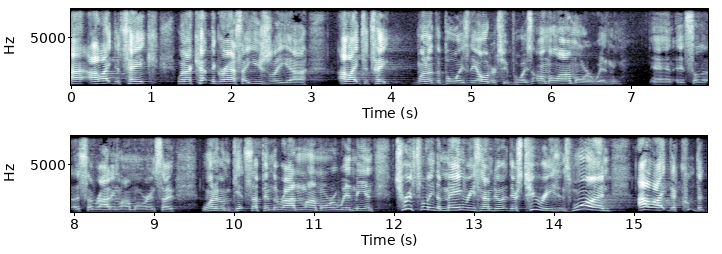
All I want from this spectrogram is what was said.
I, I like to take, when I cut the grass, I usually, uh, I like to take one of the boys, the older two boys, on the lawnmower with me and it's a, it's a riding lawnmower. And so one of them gets up in the riding lawnmower with me. And truthfully, the main reason I'm doing it, there's two reasons. One, I like the, the,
